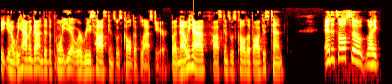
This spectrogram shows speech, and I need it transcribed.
you know, we haven't gotten to the point yet where Rhys Hoskins was called up last year, but now we have. Hoskins was called up August 10th. And it's also like,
